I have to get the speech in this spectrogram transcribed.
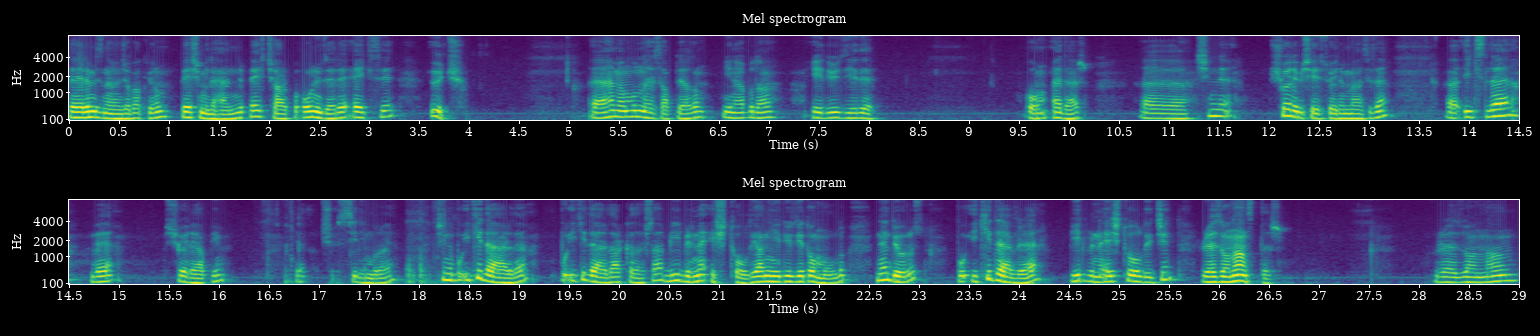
Değerimizden önce bakıyorum. 5 milihenry 5 çarpı 10 üzeri eksi 3. E, hemen bunu da hesaplayalım. Yine bu da 707 ohm eder. E, şimdi şöyle bir şey söyleyeyim ben size. E, XL ve şöyle yapayım. Ya şöyle sileyim burayı. Şimdi bu iki değerde bu iki değerde arkadaşlar birbirine eşit oldu. Yani 707 ohm oldu. Ne diyoruz? Bu iki devre birbirine eşit olduğu için rezonanstır. Rezonan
